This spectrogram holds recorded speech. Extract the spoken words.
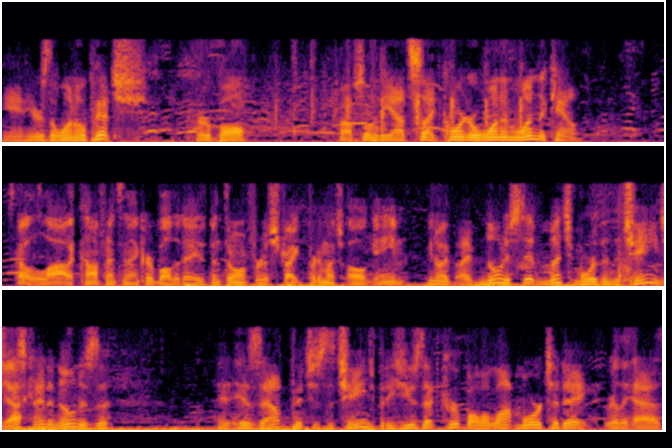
And here's the 1-0 pitch. Curveball drops over the outside corner, one and one the count. He's got a lot of confidence in that curveball today. He's been throwing for a strike pretty much all game. You know, I've, I've noticed it much more than the change. Yeah. He's kind of known as the his out pitch is the change, but he's used that curveball a lot more today. He really has.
